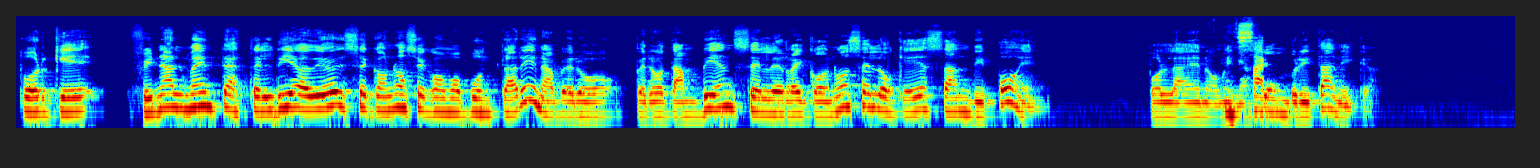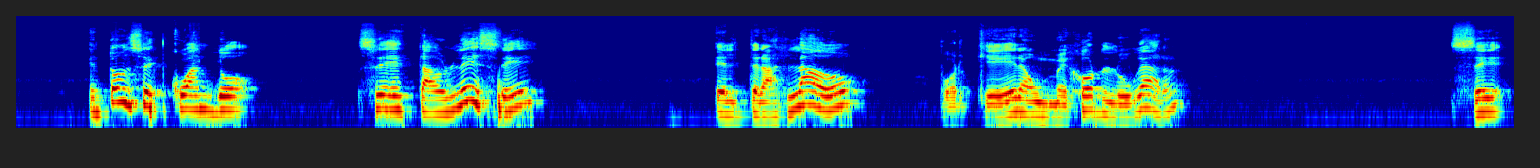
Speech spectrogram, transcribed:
porque finalmente hasta el día de hoy se conoce como Punta Arena, pero, pero también se le reconoce lo que es Sandy Point por la denominación británica. Entonces, cuando se establece el traslado, porque era un mejor lugar, se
